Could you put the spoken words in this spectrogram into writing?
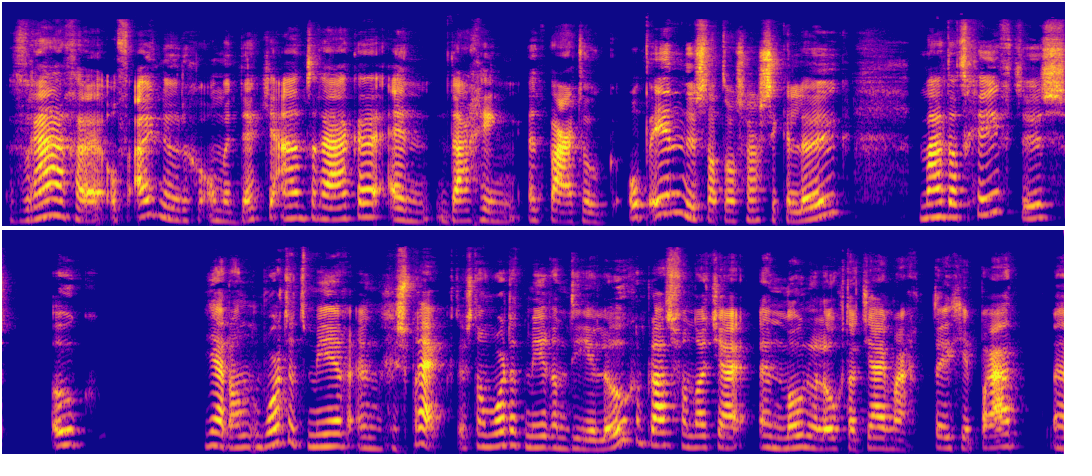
vragen of uitnodigen om het dekje aan te raken. En daar ging het paard ook op in, dus dat was hartstikke leuk. Maar dat geeft dus ook, ja, dan wordt het meer een gesprek. Dus dan wordt het meer een dialoog in plaats van dat jij een monoloog, dat jij maar tegen je uh,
